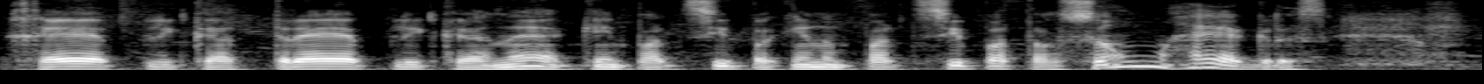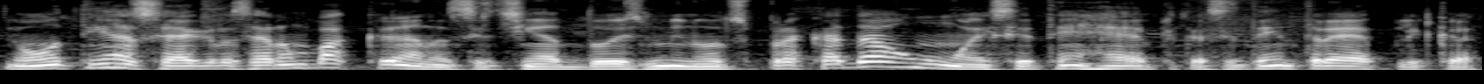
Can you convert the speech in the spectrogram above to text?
réplica, tréplica, né? Quem participa, quem não participa, tal. São regras. Ontem as regras eram bacanas, você tinha dois minutos para cada um, aí você tem réplica, você tem tréplica.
